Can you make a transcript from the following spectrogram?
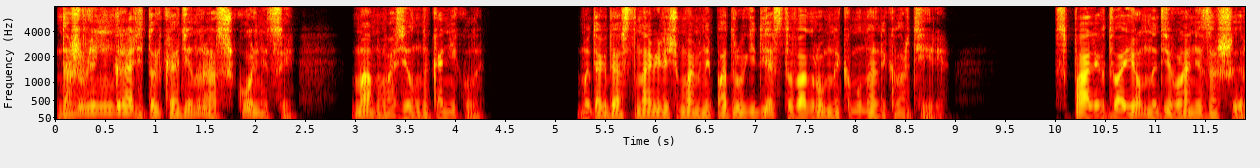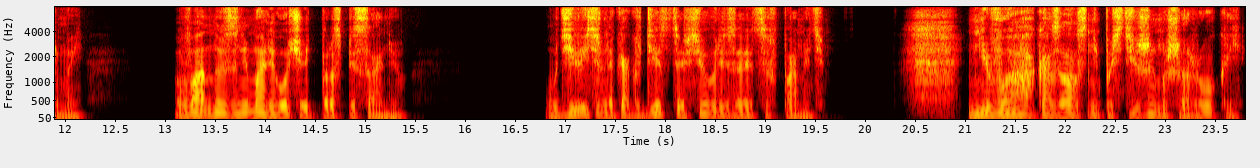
Даже в Ленинграде только один раз, школьницей. Мама возила на каникулы. Мы тогда остановились у маминой подруги детства в огромной коммунальной квартире. Спали вдвоем на диване за ширмой. Ванную занимали очередь по расписанию. Удивительно, как в детстве все врезается в память. Нева оказалась непостижимо широкой,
